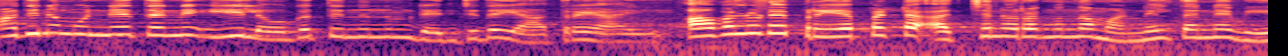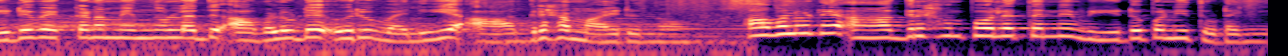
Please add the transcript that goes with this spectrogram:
അതിനു മുന്നേ തന്നെ ഈ ലോകത്തു നിന്നും രഞ്ജിത യാത്രയായി. അവളുടെ പ്രിയപ്പെട്ട അച്ഛൻ ഉറങ്ങുന്ന മണ്ണിൽ തന്നെ വീട് വെക്കണം എന്നുള്ളത് അവളുടെ ഒരു വലിയ ആഗ്രഹമായിരുന്നു. അവളുടെ ആഗ്രഹം പോലെ തന്നെ വീട് പണി തുടങ്ങി.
